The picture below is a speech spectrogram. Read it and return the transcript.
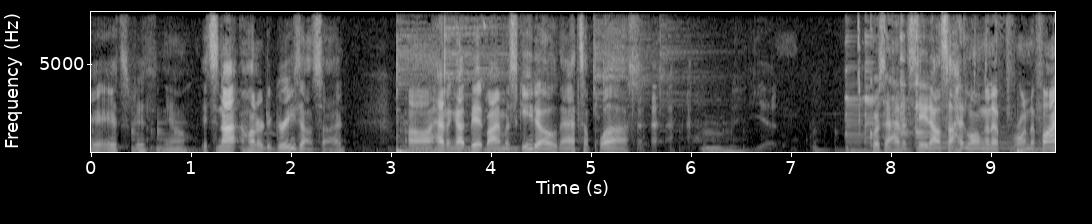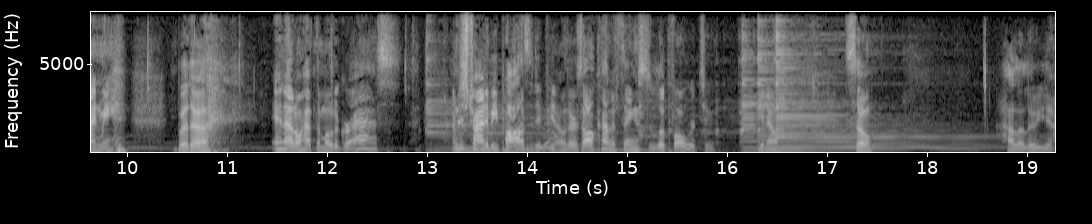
It's, it's you know, it's not 100 degrees outside. Uh, haven't got bit by a mosquito. That's a plus. Of course, I haven't stayed outside long enough for one to find me, but uh, and I don't have to mow the grass. I'm just trying to be positive. You know, there's all kind of things to look forward to. You know, so hallelujah,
